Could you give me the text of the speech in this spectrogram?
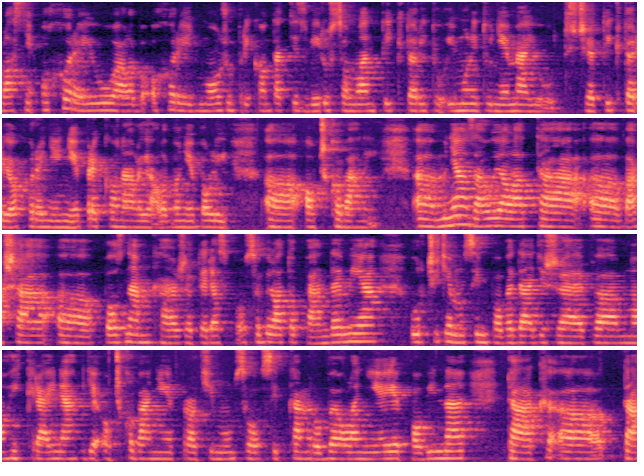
vlastne ochorejú alebo ochorieť môžu pri kontakte s vírusom len tí, ktorí tú imunitu nemajú. Čiže tí, ktorí ochorenie neprekonali alebo neboli očkovaní. Mňa zaujala tá vaša poznámka, že teda spôsobila to pandémia. Určite musím povedať, že v mnohých krajinách, kde očkovanie proti mumsu, osýpkam, rubeole nie je povinné, tak e, tá,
